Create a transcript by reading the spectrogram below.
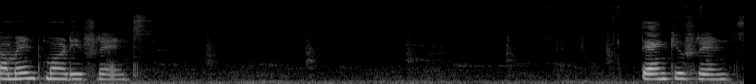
ಕಮೆಂಟ್ ಮಾಡಿ ಫ್ರೆಂಡ್ಸ್. Thank you friends.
